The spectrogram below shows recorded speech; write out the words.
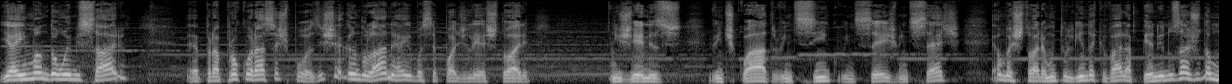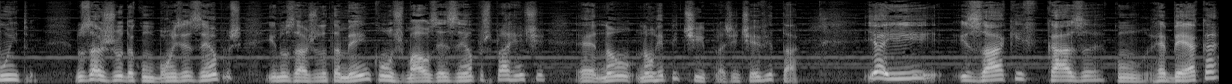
E aí mandou um emissário é, para procurar essa esposa. E chegando lá, né, aí você pode ler a história em Gênesis 24, 25, 26, 27. É uma história muito linda que vale a pena e nos ajuda muito. Nos ajuda com bons exemplos e nos ajuda também com os maus exemplos para a gente é, não, não repetir, para a gente evitar. E aí Isaac casa com Rebeca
